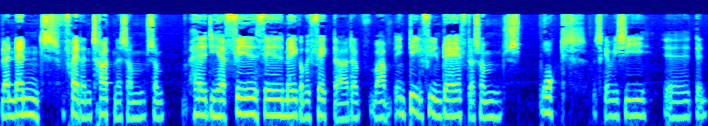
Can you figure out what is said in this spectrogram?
blandt andet fredag den 13., som, som havde de her fede, fede makeup effekter og der var en del film derefter, som brugt, skal vi sige, øh, den,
